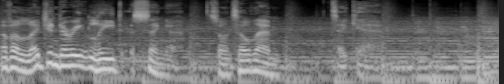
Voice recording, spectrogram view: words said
of a legendary lead singer. So until then, take care.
